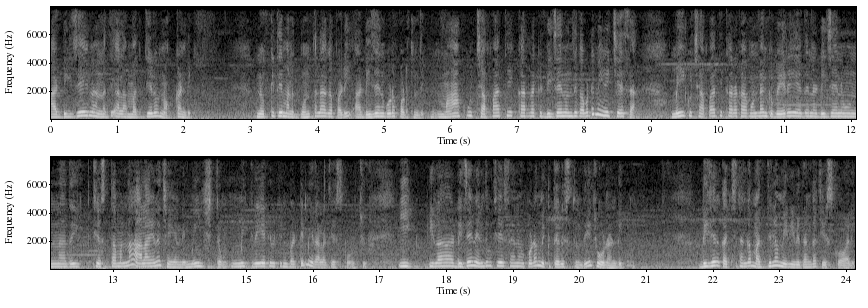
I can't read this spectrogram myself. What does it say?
ఆ డిజైన్ అన్నది అలా మధ్యలో నొక్కండి. నొక్కితే మనకు గుంతలాగా పడి ఆ డిజైన్ కూడా పడుతుంది. మాకు చపాతీ కర్రకి డిజైన్ ఉంది కాబట్టి నేను ఇచ్చేసా మీకు చపాతీ కర్ర కాకుండా ఇంకా వేరే ఏదైనా డిజైన్ ఉన్నది చేస్తామన్నా అలా అయినా చేయండి. మీ ఇష్టం మీ క్రియేటివిటీని బట్టి మీరు అలా చేసుకోవచ్చు. ఈ ఇలా డిజైన్ ఎందుకు చేశానో కూడా మీకు తెలుస్తుంది చూడండి. డిజైన్ ఖచ్చితంగా మధ్యలో మీరు ఈ విధంగా చేసుకోవాలి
